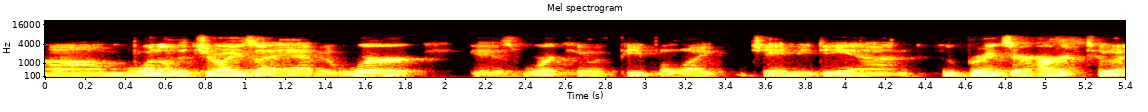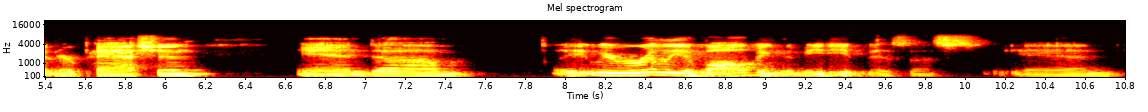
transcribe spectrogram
um, one of the joys I have at work is working with people like Jamie Dion, who brings her heart to it and her passion. And um, we're really evolving the media business. And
